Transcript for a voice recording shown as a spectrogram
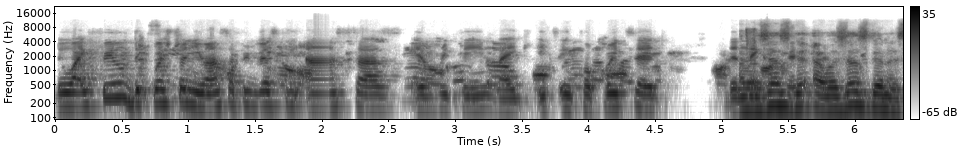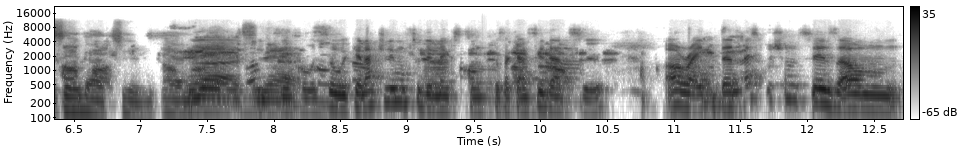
do I feel the question you answered previously answers everything? Like it's incorporated. The I was just. I was just gonna say that too. Yeah. Yes, yeah. So we can actually move to the next one because I can see that too. All right. The next question says, um,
